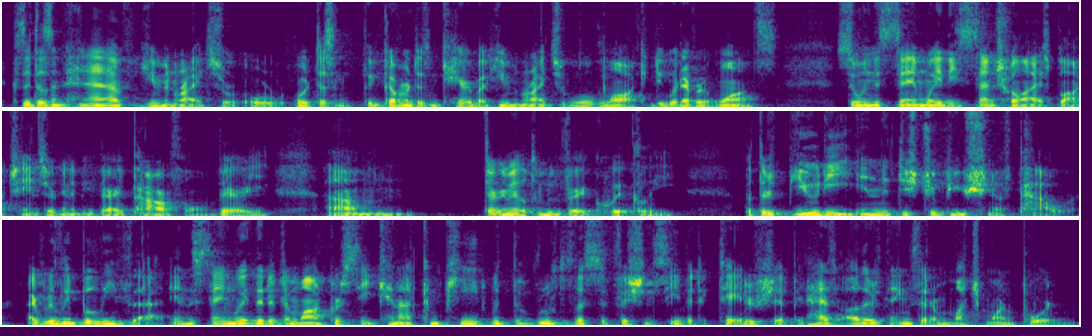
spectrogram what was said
because it doesn't have human rights or, or, or, it doesn't, the government doesn't care about human rights or rule of law. It can do whatever it wants. So in the same way, these centralized blockchains are going to be very powerful, very, um, they're going to be able to move very quickly. But there's beauty in the distribution of power. I really believe that in the same way that a democracy cannot compete with the ruthless efficiency of a dictatorship, it has other things that are much more important.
